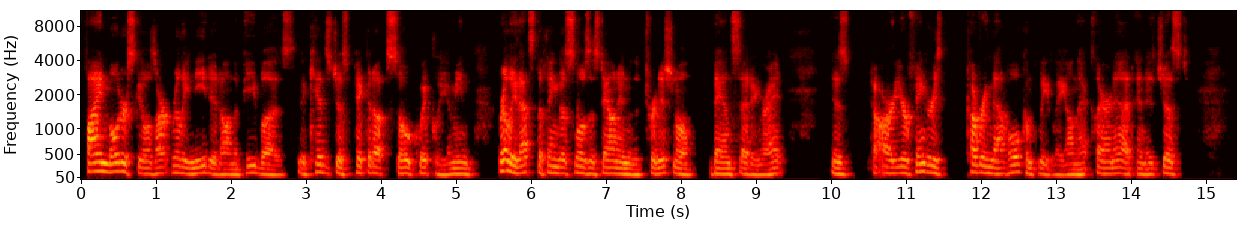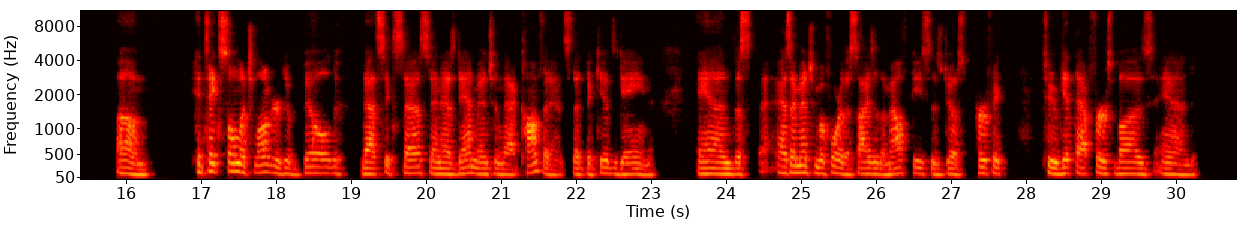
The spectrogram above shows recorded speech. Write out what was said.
fine motor skills aren't really needed on the pBuzz. The kids just pick it up so quickly. I mean, really that's the thing that slows us down in the traditional band setting, right? Is are your fingers covering that hole completely on that clarinet? And it's just um it takes so much longer to build that success and as Dan mentioned, that confidence that the kids gain. And this as I mentioned before, the size of the mouthpiece is just perfect to get that first buzz and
